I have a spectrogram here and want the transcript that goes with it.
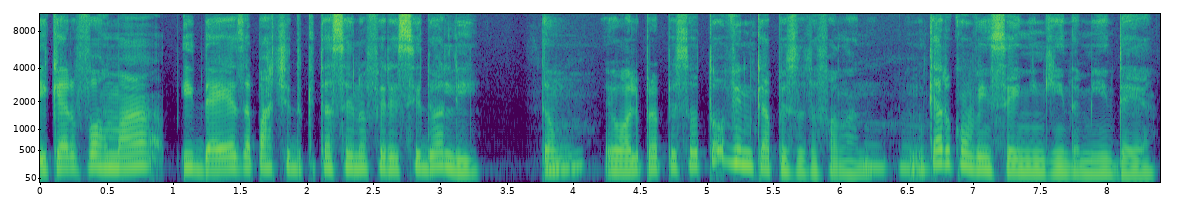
E quero formar ideias a partir do que está sendo oferecido ali. Então, Sim. eu olho para a pessoa, estou ouvindo o que a pessoa está falando. Uhum. Não quero convencer ninguém da minha ideia.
